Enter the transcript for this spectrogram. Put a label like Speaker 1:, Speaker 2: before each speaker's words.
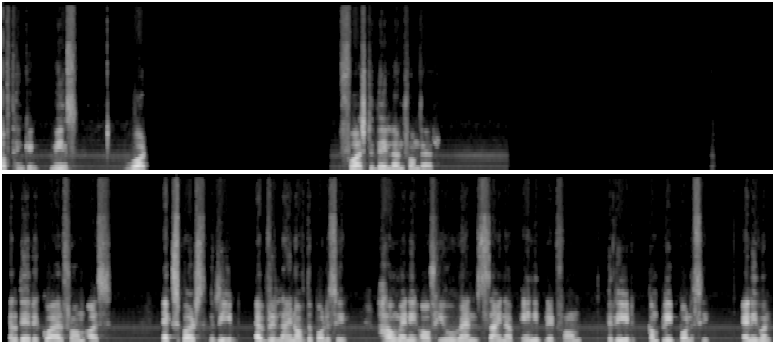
Speaker 1: of thinking. Means what first they learn from there. They require from us. Experts read every line of the policy. How many of you when sign up any platform read complete policy? Anyone?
